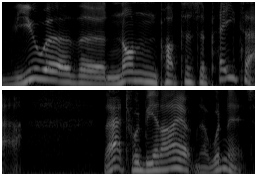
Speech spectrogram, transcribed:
viewer, the non participator. That would be an eye opener, wouldn't it?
